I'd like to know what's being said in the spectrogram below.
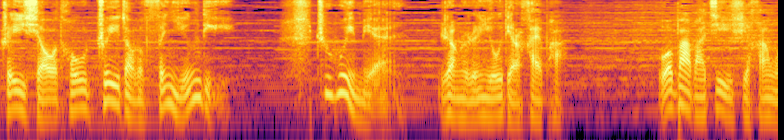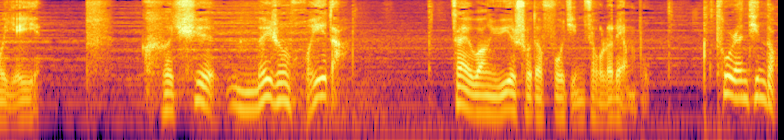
追小偷追到了坟营地，这未免让人有点害怕。我爸爸继续喊我爷爷，可却没人回答。再往榆树的附近走了两步，突然听到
